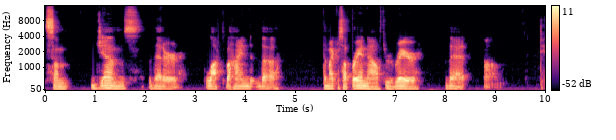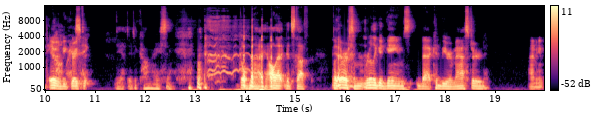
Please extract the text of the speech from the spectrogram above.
some gems that are locked behind the the Microsoft brand now through Rare that um, it would be great to yeah Diddy Kong Racing, GoldenEye, all that good stuff. But Yeah. there are some really good games that could be remastered. I mean,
